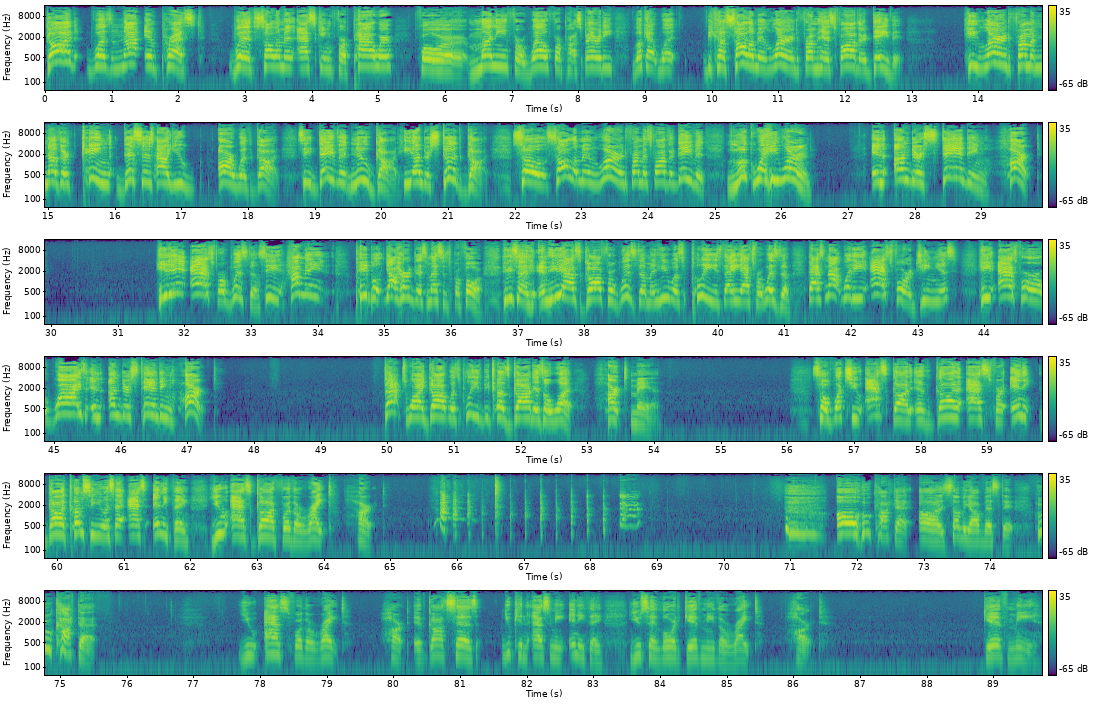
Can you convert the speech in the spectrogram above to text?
God was not impressed with Solomon asking for power, for money, for wealth, for prosperity. Look at what, because Solomon learned from his father David. He learned from another king. This is how you are with God. See, David knew God. He understood God. So Solomon learned from his father David. Look what he learned. An understanding heart. He didn't ask for wisdom. See, how many people y'all heard this message before. He said and he asked god for wisdom and he was pleased that he asked for wisdom. That's not what he asked for genius. He asked for a wise and understanding heart. That's why god was pleased because god is a what? Heart man. So what you ask God, if God asks for any, God comes to you and says, ask anything, you ask God for the right heart. oh, who caught that? Oh, some of y'all missed it. Who caught that? You ask for the right heart. If God says, You can ask me anything, you say, Lord, give me the right heart. Give me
